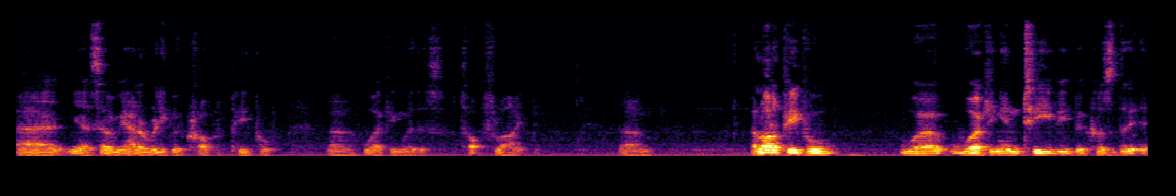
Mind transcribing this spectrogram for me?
Uh, yeah, so we had a really good crop of people uh, working with us, top flight. Um, a lot of people were working in TV because the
